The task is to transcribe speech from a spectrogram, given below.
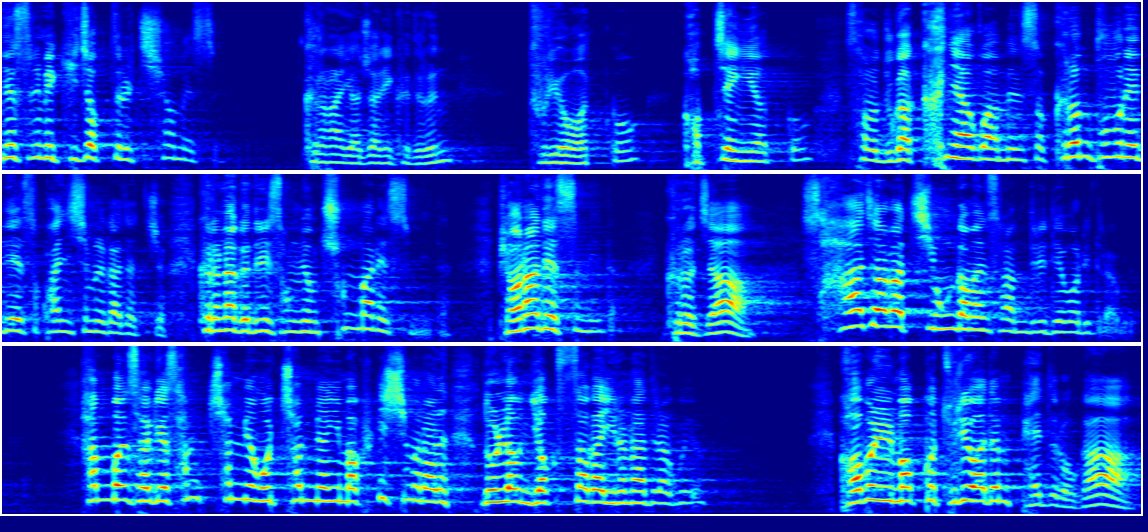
예수님의 기적들을 체험했어요. 그러나 여전히 그들은 두려웠고 겁쟁이였고 서로 누가 크냐고 하면서 그런 부분에 대해서 관심을 가졌죠. 그러나 그들이 성령 충만했습니다. 변화됐습니다. 그러자 사자같이 용감한 사람들이 되어버리더라고요. 한 번 설교 3천 명, 5천 명이 막 회심을 하는 놀라운 역사가 일어나더라고요. 겁을 먹고 두려워하던 베드로가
